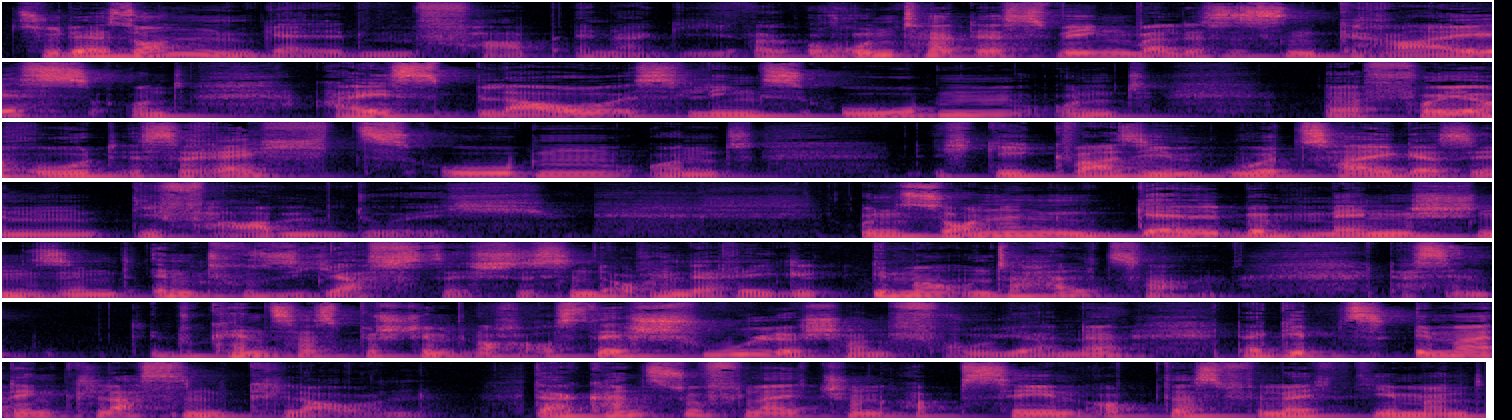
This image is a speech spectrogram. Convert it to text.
zu der sonnengelben Farbenergie. Äh, runter deswegen, weil es ist ein Kreis und Eisblau ist links oben und äh, Feuerrot ist rechts oben und ich gehe quasi im Uhrzeigersinn die Farben durch. Und sonnengelbe Menschen sind enthusiastisch. Sie sind auch in der Regel immer unterhaltsam. Das sind, du kennst das bestimmt noch aus der Schule schon früher, ne? Da gibt's immer den Klassenclown. Da kannst du vielleicht schon absehen, ob das vielleicht jemand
